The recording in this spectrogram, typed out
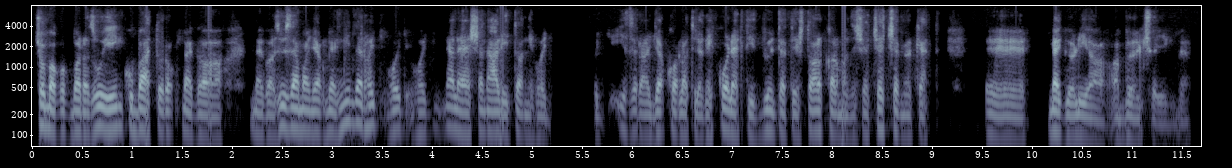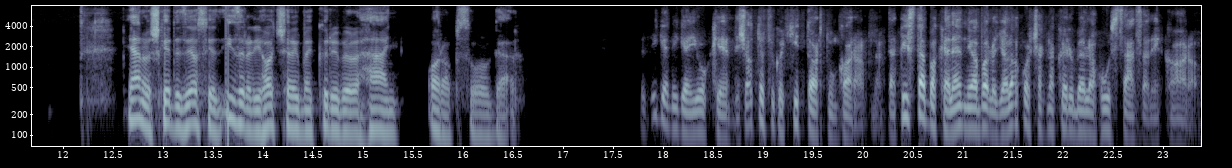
csomagokban az új inkubátorok, meg, a, meg az üzemanyag, meg minden, hogy, hogy, hogy ne lehessen állítani, hogy, hogy Izrael gyakorlatilag egy kollektív büntetést alkalmaz, és a csecsemőket ö, megöli a, a bölcsőikbe. János kérdezi azt, hogy az izraeli hadseregben körülbelül hány arab szolgál? Ez igen, igen, jó kérdés. Attól függ, hogy kit tartunk arabnak. Tehát tisztában kell lenni abban, hogy a lakosságnak körülbelül a 20%-a arab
